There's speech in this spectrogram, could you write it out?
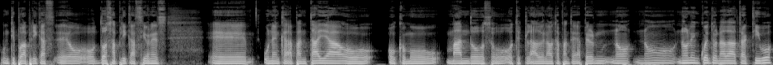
un tipo de aplicación eh, o, dos aplicaciones, eh, una en cada pantalla o, o como mandos o, teclado en la otra pantalla, pero no, no, no le encuentro nada atractivo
